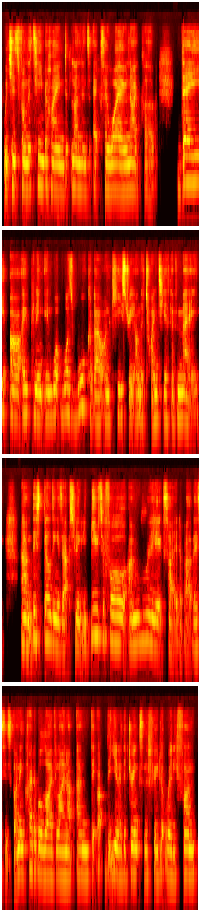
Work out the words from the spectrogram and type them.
which is from the team behind London's XOYO nightclub, they are opening in what was Walkabout on Quay Street on the 20th of May. Um, this building is absolutely beautiful. I'm really excited about this. It's got an incredible live lineup, and the, the you know the drinks and the food look really fun.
